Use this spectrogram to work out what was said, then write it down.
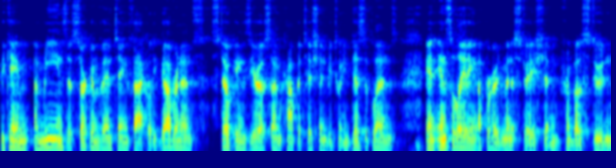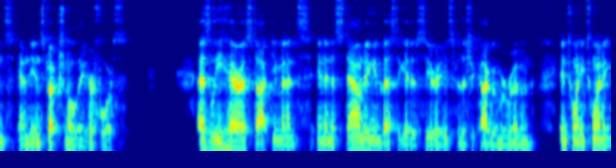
became a means of circumventing faculty governance, stoking zero sum competition between disciplines, and insulating upper administration from both students and the instructional labor force. As Lee Harris documents in an astounding investigative series for the Chicago Maroon in 2020,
